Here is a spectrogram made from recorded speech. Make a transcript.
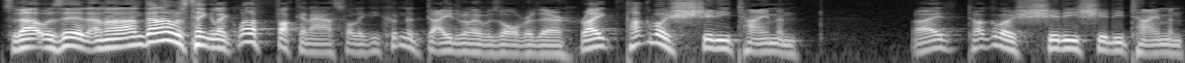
so that was it. And, and then I was thinking like, what a fucking asshole! Like he couldn't have died when I was over there, right? Talk about shitty timing, right? Talk about shitty, shitty timing.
